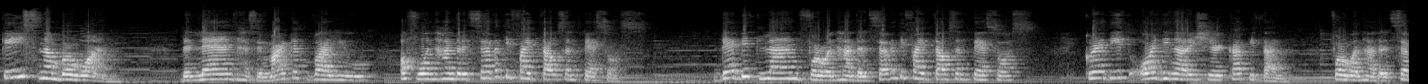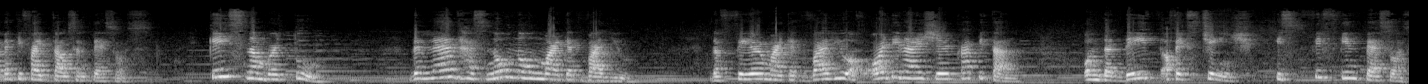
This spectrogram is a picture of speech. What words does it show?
Case number 1. The land has a market value of 175,000 pesos. Debit land for 175,000 pesos. Credit ordinary share capital for 175,000 pesos. Case number 2. The land has no known market value. The fair market value of ordinary share capital on the date of exchange is 15 pesos.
